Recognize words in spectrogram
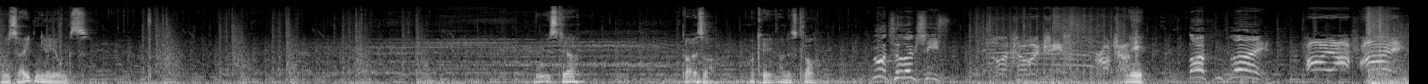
Wo seid ihr, Jungs? Wo ist der? Da ist er. Okay, alles klar. Nur zurückschießen! Nur zurückschießen. Roger. Nee. Waffen frei! Feuer frei!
